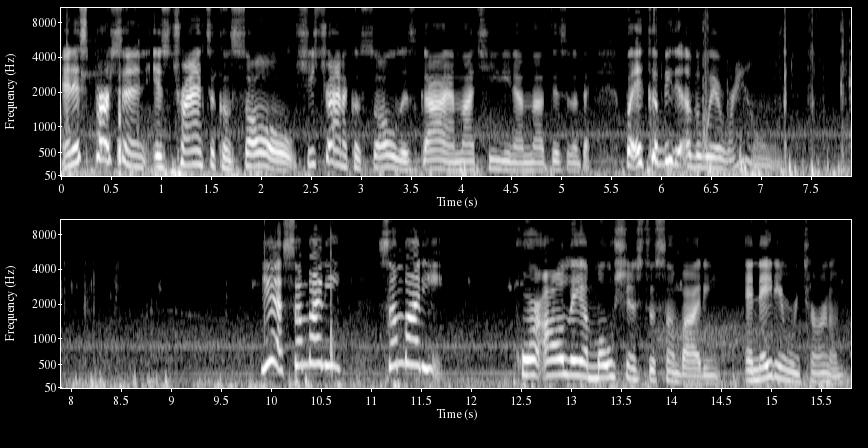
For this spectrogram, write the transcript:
And this person is trying to console. She's trying to console this guy. I'm not cheating. I'm not this and that. But it could be the other way around. Yeah, somebody, somebody pour all their emotions to somebody and they didn't return them.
